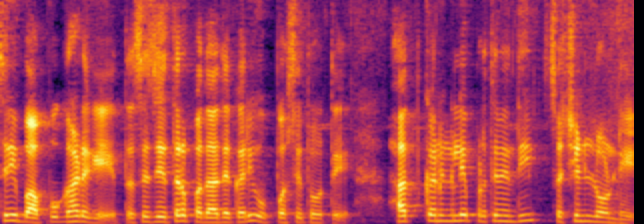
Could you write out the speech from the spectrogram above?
श्री बापू घाडगे तसेच इतर पदाधिकारी उपस्थित होते. हातकणंगले प्रतिनिधी सचिन लोंढे.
